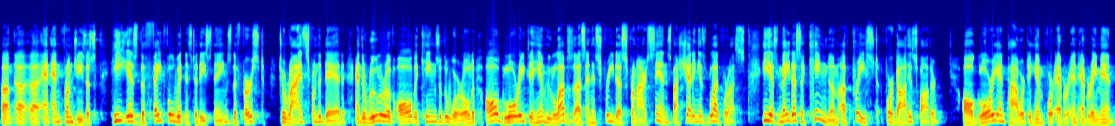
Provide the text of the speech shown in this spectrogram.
um, uh, uh, and, and from Jesus, He is the faithful witness to these things, the first to rise from the dead, and the ruler of all the kings of the world. All glory to him who loves us and has freed us from our sins by shedding his blood for us. He has made us a kingdom of priests for God his Father. All glory and power to him forever and ever. Amen.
